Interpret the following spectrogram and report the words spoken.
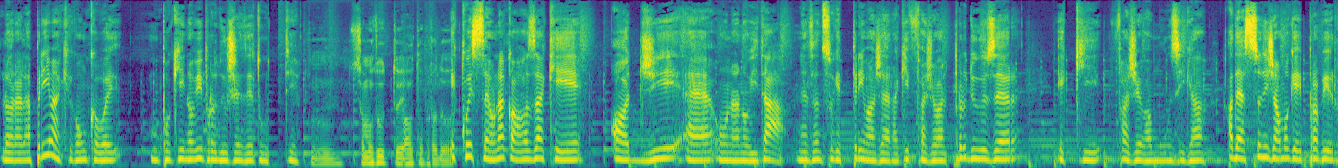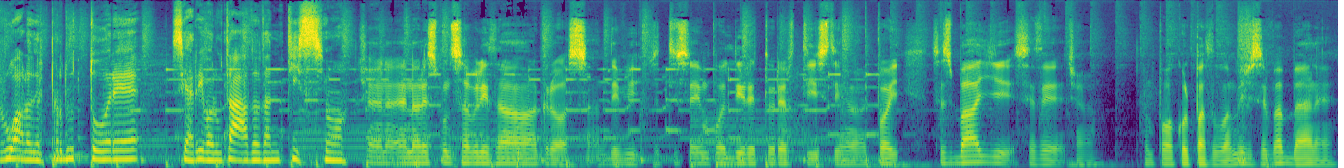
Allora, la prima è che comunque voi un pochino vi producete tutti. Mm, Siamo tutti autoprodotti. E questa è una cosa che oggi è una novità, nel senso che prima c'era chi faceva il producer e chi faceva musica. Adesso diciamo che proprio il ruolo del produttore si è rivalutato tantissimo. Cioè, è una- responsabilità grossa. Devi, ti sei un po' il direttore artistico. E poi se sbagli, siete, cioè, è un po' colpa tua. Invece, se va bene,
